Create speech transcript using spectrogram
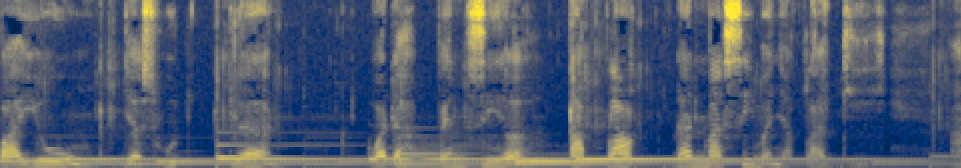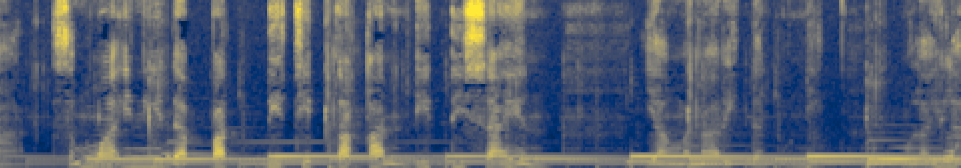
payung, jas hujan, wadah pensil, taplak, dan masih banyak lagi. Semua ini dapat diciptakan, didesain yang menarik dan unik. Mulailah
